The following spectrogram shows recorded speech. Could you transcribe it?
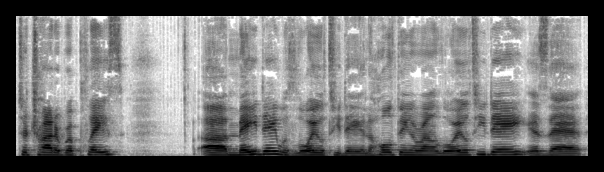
to try to replace uh, May Day with Loyalty Day, and the whole thing around Loyalty Day is that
